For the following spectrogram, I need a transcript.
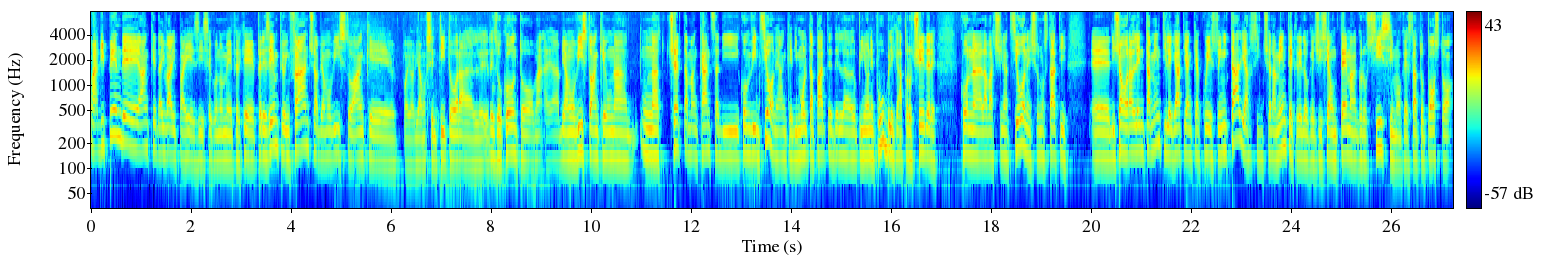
Ma dipende anche dai vari paesi, secondo me, perché per esempio in Francia abbiamo visto anche, poi abbiamo sentito ora il resoconto, ma eh, abbiamo visto anche una, una certa mancanza di convinzione anche di molta parte dell'opinione pubblica a procedere con la vaccinazione. Ci sono stati eh, diciamo rallentamenti legati anche a questo. In Italia sinceramente credo che ci sia un tema grossissimo che è stato posto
